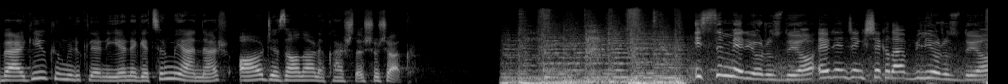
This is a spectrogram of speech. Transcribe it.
Vergi yükümlülüklerini yerine getirmeyenler ağır cezalarla karşılaşacak. İsim veriyoruz diyor. Evleneceğin kişiye kadar biliyoruz diyor.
